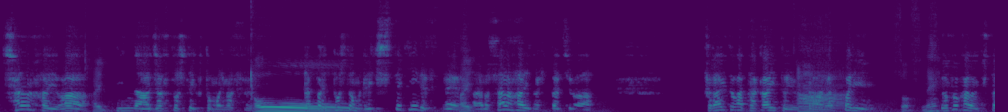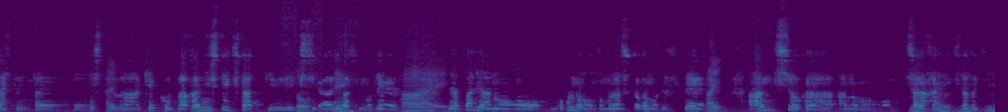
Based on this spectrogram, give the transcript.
上海はみんなアジャストしていくと思います。やっぱりどうしても歴史的にですね、はい、あの上海の人たちはプライドが高いというか、やっぱり、そうですね。よそから来た人に対しては、結構馬鹿にしてきたっていう歴史がありますので、でね。はい、やっぱりあの、僕の友達とかもですね、はい、安徽省からあの上海に来た時、そう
